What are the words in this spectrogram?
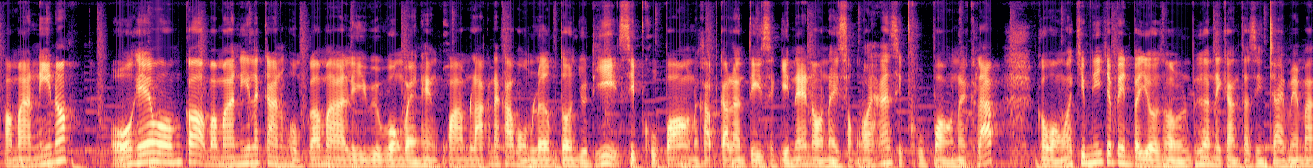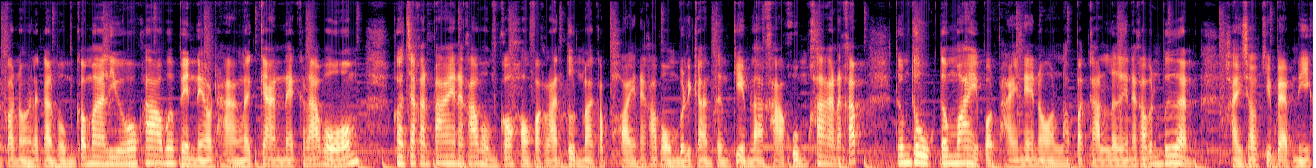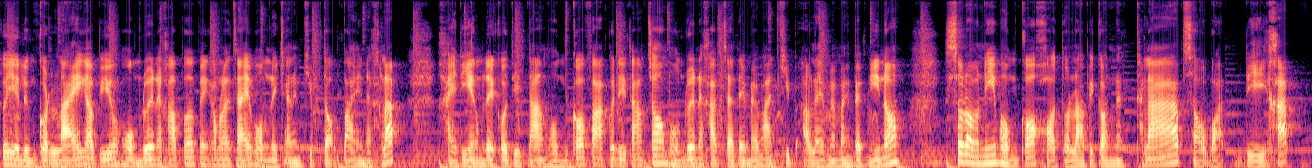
ประมาณนี้เนาะ โอเคผมก็ประมาณนี้ละกันผมก็มารีวิววงแหวนแห่งความรักนะครับผมเริ่มต้นอยู่ที่ 10 คูปองนะครับการันตีสกินแน่นอนใน 250 คูปองนะครับก็หวังว่าคลิปนี้จะเป็นประโยชน์สำหรับเพื่อนๆในการตัดสินใจไม่มากก็น้อยละกัน ผมก็มารีวิวคร่าวๆเพื่อเป็นแนวทางละกันนะครับผมก่อนจากกันไปนะครับผมก็ขอฝากร้านตุนมากับพอยต์นะครับผมบริการเติมเกมราคาคุ้มค่านะครับเติมถูกเติมไวปลอดภัยแน่นอนรับประกันเลยนะครับเพื่อนๆใครชอบคลิปแบบนี้ก็อย่าลืมกดไลค์กับวิดีโอผมด้วยนะครับเพื่อเป็นกำลังใจให้ผมในการทำคลิปต่อไปนะครับใครที่ยังไม่ได้กดติดตามผมก็ฝากกดติดตามช่องผมด้วยนะครับ จะได้ไม่พลาดคลิปอะไรใหม่ๆแบบนี้เนาะสำหรับวันนี้ผมก็ขอตัวลาไปก่อนนะครับ สวัสดีครับ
